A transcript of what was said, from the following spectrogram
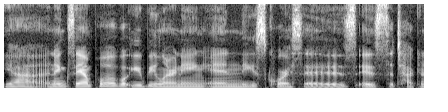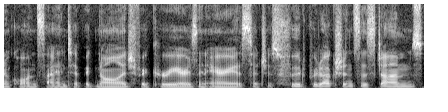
Yeah, an example of what you'd be learning in these courses is the technical and scientific knowledge for careers in areas such as food production systems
